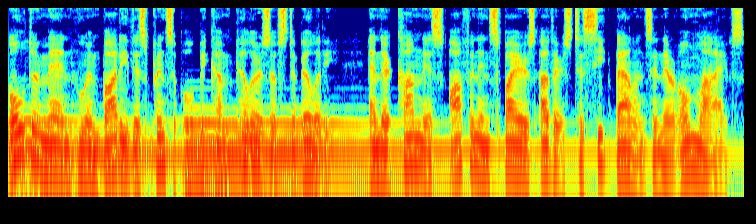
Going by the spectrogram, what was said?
Older men who embody this principle become pillars of stability, and their calmness often inspires others to seek balance in their own lives.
